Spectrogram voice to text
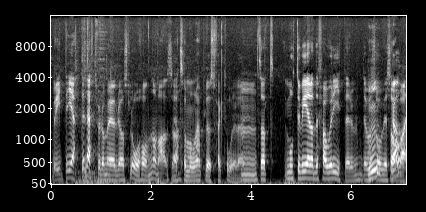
Det var inte jättelätt för de övriga att slå honom alltså. Rätt så många plusfaktorer där. Mm, så att motiverade favoriter, det var så Mm, vi sa ja, va?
